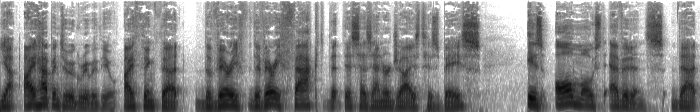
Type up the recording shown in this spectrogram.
Yeah, I happen to agree with you. I think that the very the very fact that this has energized his base is almost evidence that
